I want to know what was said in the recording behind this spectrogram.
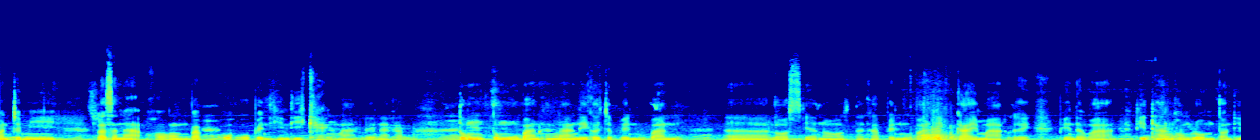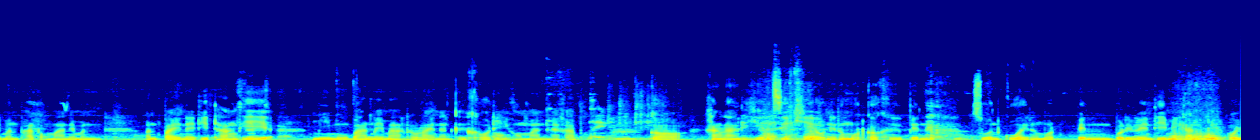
มันจะมีลักษณะของแบบโอ้โห เป็นหินที่แข็งมากเลยนะครับ ตรงตรงหมู่บ้านข้างล่างนี้ก็จะเป็นหมู่บ้านลอสยานอสนะครับเป็นหมู่บ้านที่ใกล้มากเลย เพียงแต่ว่าทิศทางของลมตอนที่มันพัดออกมาเนี่ยมันมันไปในทิศทางที่ มีหมู่บ้านไม่มากเท่าไหร่นั่นคือข้อดีของมันนะครับ ก็ข้างล่างที่เห็นสีเขียวนี่ทั้งหมดก็คือเป็นสวนกล้วยทั้งหมด เป็นบริเวณที่มีการปลูกกล้วย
